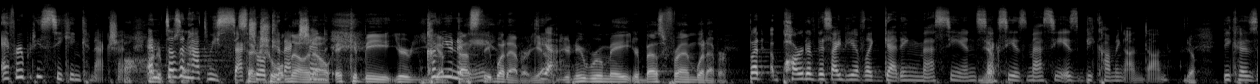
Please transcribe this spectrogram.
Everybody's seeking connection, and it doesn't 100%. have to be sexual, connection. No, no, it could be your, your Community. best, whatever. Yeah. Yeah. your new roommate, your best friend, whatever. But part of this idea of like getting messy and sexy is messy is becoming undone. Yep. Because,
